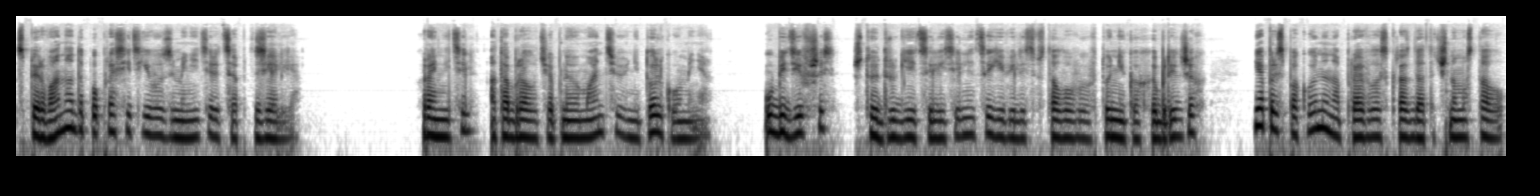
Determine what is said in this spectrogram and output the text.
Сперва надо попросить его заменить рецепт зелья. Хранитель отобрал учебную мантию не только у меня. Убедившись, что и другие целительницы явились в столовую в туниках и бриджах, я преспокойно направилась к раздаточному столу.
